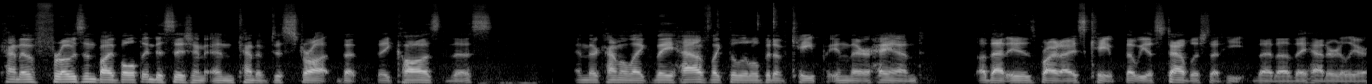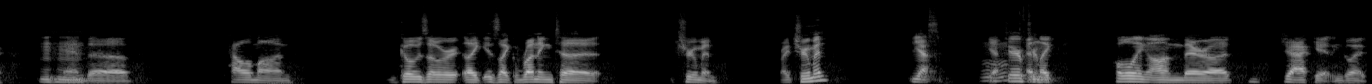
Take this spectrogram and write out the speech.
kind of frozen by both indecision and kind of distraught that they caused this. And they're kind of like they have like the little bit of cape in their hand uh, that is Bright Eye's cape that we established that he that uh, they had earlier. hmm And uh Calumon goes over like is like running to Truman. Right, Truman? yes, Yeah. Sheriff and Truman. like pulling on their uh jacket and going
